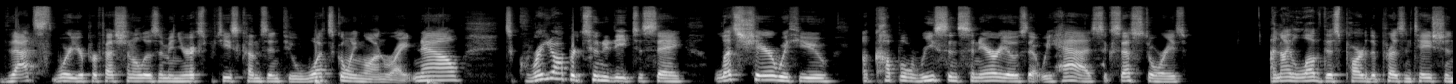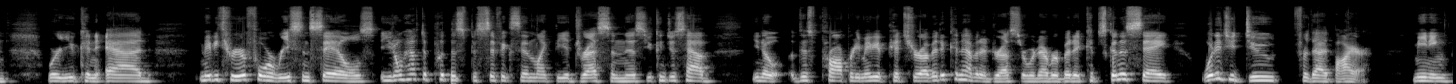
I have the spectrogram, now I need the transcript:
That's where your professionalism and your expertise comes into what's going on right now. It's a great opportunity to say, let's share with you a couple recent scenarios that we had, success stories. And I love this part of the presentation where you can add maybe three or four recent sales. You don't have to put the specifics in like the address and this. You can just have, you know, this property, maybe a picture of it. It can have an address or whatever, but it's going to say, what did you do for that buyer? Meaning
